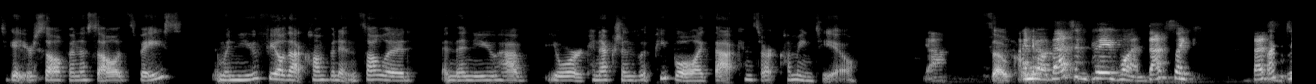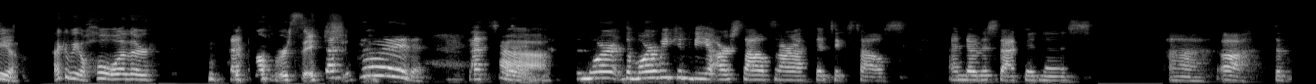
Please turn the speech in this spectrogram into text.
to get yourself in a solid space. And when you feel that confident and solid, and then you have your connections with people, like that can start coming to you. Yeah. So cool. I know that's a big one. That's like that's that could, be a, that could be a whole other that's, conversation. That's good. That's good. The more the more we can be ourselves and our authentic selves and notice that goodness uh, uh the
